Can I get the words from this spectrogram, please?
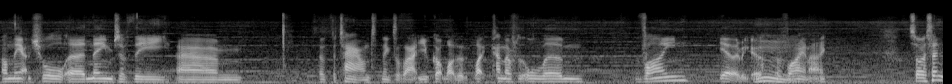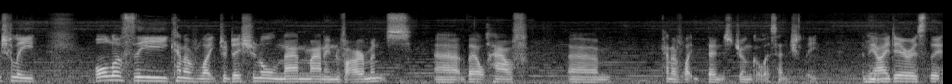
on the actual uh, names of the um, of the towns and things like that, you've got like like kind of little um, vine. Yeah, there we go, the Mm. vine eye. So essentially, all of the kind of like traditional Nan Man environments, uh, they'll have um, kind of like dense jungle essentially. And the Mm. idea is that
